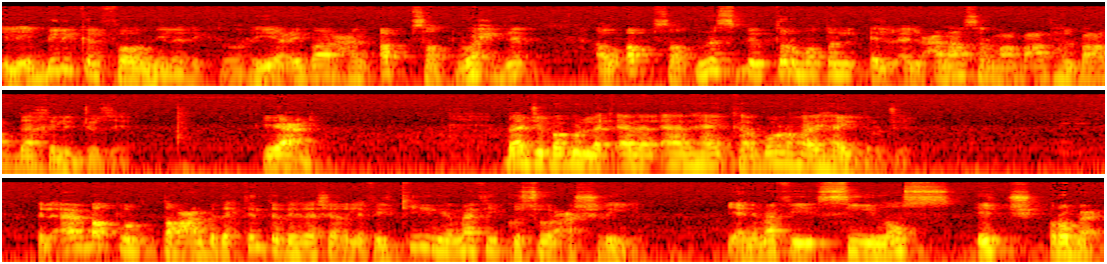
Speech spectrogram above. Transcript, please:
ال empirical formula دكتور هي عبارة عن أبسط وحدة أو أبسط نسبة بتربط العناصر مع بعضها البعض داخل الجزيء يعني باجي بقول لك أنا الآن هاي كربون وهاي هيدروجين. الآن بطلب طبعا بدك تنتبه لشغلة في الكيمياء ما في كسور عشرية يعني ما في C نص H ربع.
